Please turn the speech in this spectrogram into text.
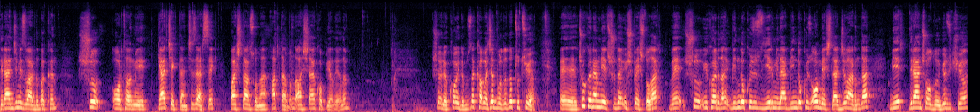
direncimiz vardı bakın. Şu ortalamayı gerçekten çizersek baştan sona hatta bunu da aşağıya kopyalayalım. Şöyle koyduğumuzda kabaca burada da tutuyor. Ee, çok önemli. Şurada 3-5 dolar ve şu yukarıda 1920'ler 1915'ler civarında bir direnç olduğu gözüküyor.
